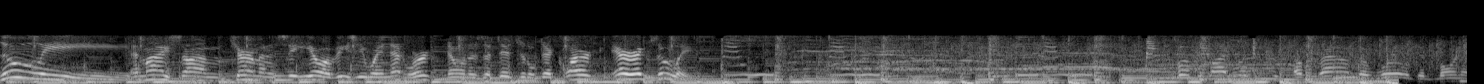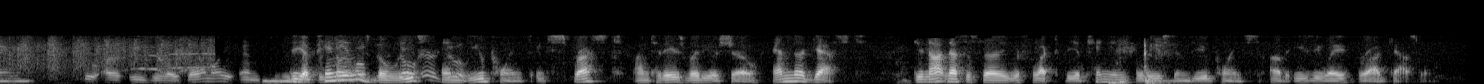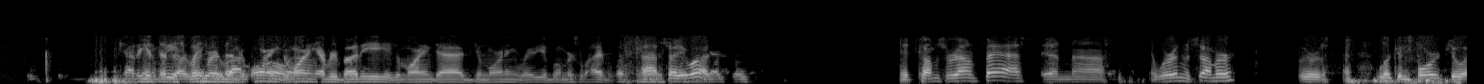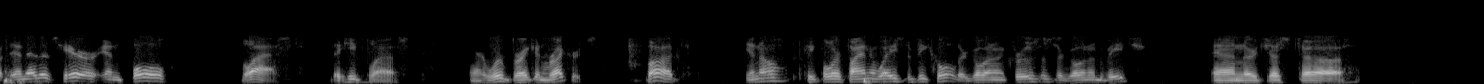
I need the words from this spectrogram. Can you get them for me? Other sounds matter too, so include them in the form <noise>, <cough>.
Zuley. And my son, chairman and CEO of Easy Way Network, known as the Digital Dick Clark, Eric Zuley. live listeners around the world, good morning to our Easy Way family. And the opinions, beliefs, and viewpoints expressed on today's radio show and their guests do not necessarily reflect the opinions, beliefs, and viewpoints of Easy Way Broadcasting. Got to get that disclaimer in there. Good morning, good morning, everybody. Good morning, Dad. Good morning, Radio Boomers Live. I'll tell you what, it comes around fast, and uh, and we're in the summer. We're <laughs> looking forward to it, and it is here in full blast, the heat blast, and we're breaking records. But you know, people are finding ways to be cool. They're going on cruises, they're going to the beach, and they're just, uh,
